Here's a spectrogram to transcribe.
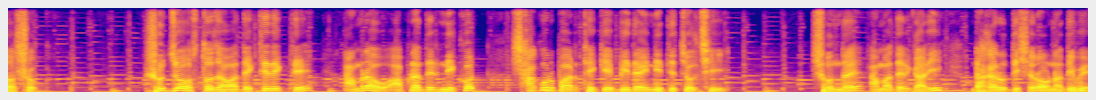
দর্শক, সূর্য অস্ত যাওয়া দেখতে দেখতে আমরাও আপনাদের নিকট সাগর পার থেকে বিদায় নিতে চলছি। সন্ধ্যায় আমাদের গাড়ি ঢাকার উদ্দেশ্যে রওনা দেবে।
